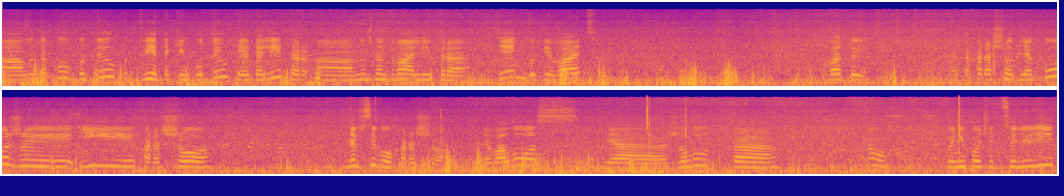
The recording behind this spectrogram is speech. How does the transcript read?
А, вот такую бутылку, две таких бутылки, это литр, а, нужно 2 литра в день выпивать воды. Это хорошо для кожи и хорошо для всего хорошо. Для волос, для желудка. Ну, кто не хочет целлюлит.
